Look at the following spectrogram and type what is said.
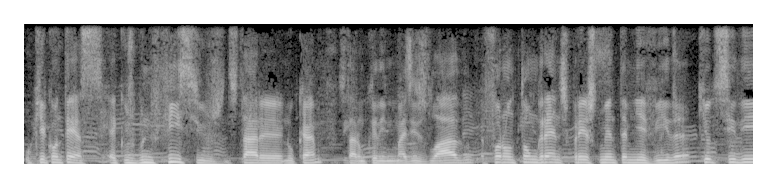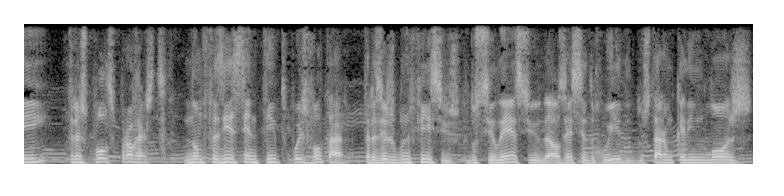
O que acontece é que os benefícios de estar eh, no campo, de estar um bocadinho mais isolado, foram tão grandes para este momento da minha vida que eu decidi transpô-los para o resto. Não me fazia sentido depois voltar. Trazer os benefícios do silêncio, da ausência de ruído, do estar um bocadinho longe,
